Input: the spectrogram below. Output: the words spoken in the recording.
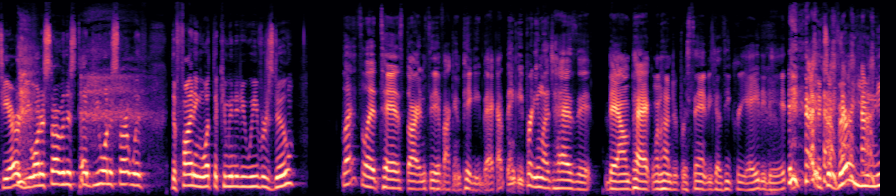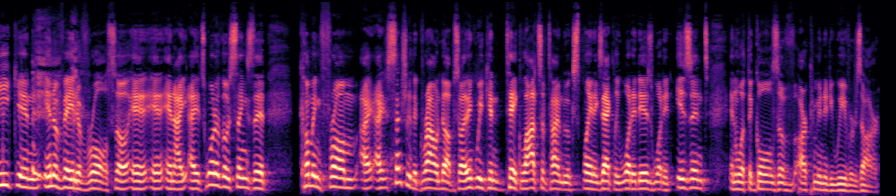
Tierra do you want to start with this? Tedd do you want to start with defining what the community weavers do? Let's let tedd start and see if i can piggyback. I think he pretty much has it down pack 100% because he created it. It's a very unique and innovative role. So and, and I, I it's one of those things that coming from I, I, essentially the ground up. So I think we can take lots of time to explain exactly what it is, what it isn't, and what the goals of our community weavers are.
